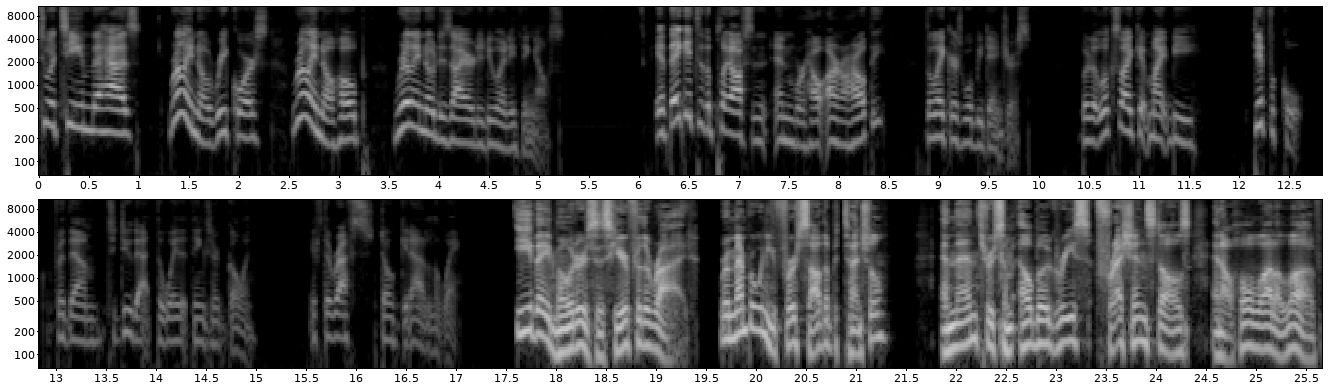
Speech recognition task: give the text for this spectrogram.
to a team that has really no recourse, really no hope, really no desire to do anything else. If they get to the playoffs and, and we're he- are healthy, the Lakers will be dangerous. But it looks like it might be difficult for them to do that the way that things are going if the refs don't get out of the way. eBay Motors is here for the ride. Remember when you first saw the potential? And then through some elbow grease, fresh installs, and a whole lot of love,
